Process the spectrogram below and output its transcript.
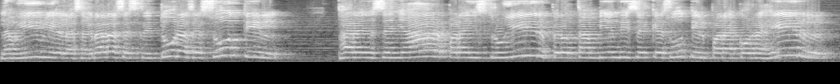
la Biblia, las Sagradas Escrituras es útil para enseñar, para instruir, pero también dice que es útil para corregir.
